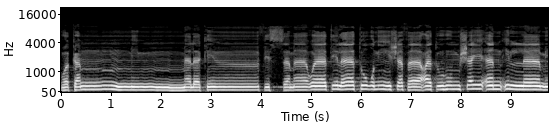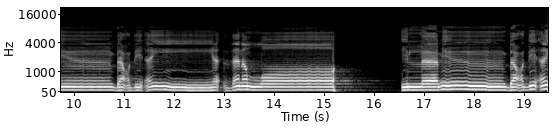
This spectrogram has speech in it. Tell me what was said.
وكم من ملك في السماوات لا تغني شفاعتهم شيئا الا من بعد ان ياذن الله الا من بعد ان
